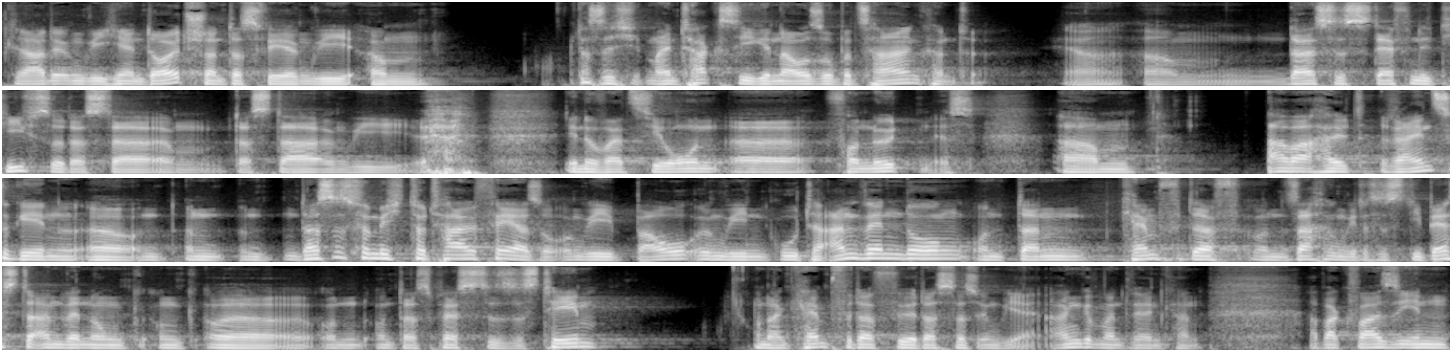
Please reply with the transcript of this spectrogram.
gerade irgendwie hier in Deutschland, dass wir irgendwie, ähm, dass ich mein Taxi genauso bezahlen könnte. Ja, ähm, da ist es definitiv so, dass da, ähm, dass da irgendwie Innovation äh, vonnöten ist. Ähm, aber halt reinzugehen äh, und, und, und das ist für mich total fair. So irgendwie bau irgendwie eine gute Anwendung und dann kämpfe da und sag irgendwie, das ist die beste Anwendung und, äh, und, und das beste System. Und dann kämpfe dafür, dass das irgendwie angewandt werden kann. Aber quasi in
